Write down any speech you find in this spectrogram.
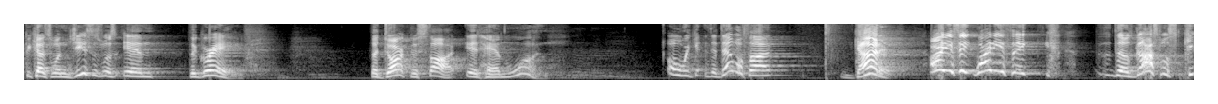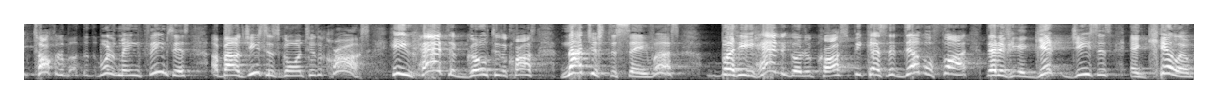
Because when Jesus was in the grave, the darkness thought it had won. Oh, we, the devil thought, got it. Why do you think, why do you think the Gospels keep talking about one of the main themes is about Jesus going to the cross. He had to go to the cross not just to save us, but he had to go to the cross because the devil thought that if he could get Jesus and kill him,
